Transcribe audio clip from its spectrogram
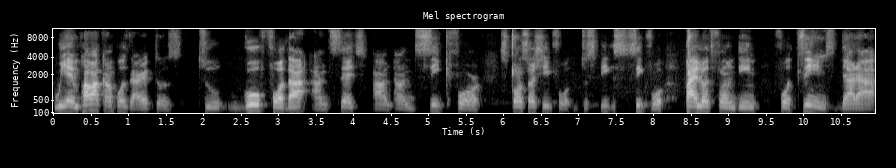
we empower campus directors to go further and search and, and seek for sponsorship for to speak seek for pilot funding for teams that are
